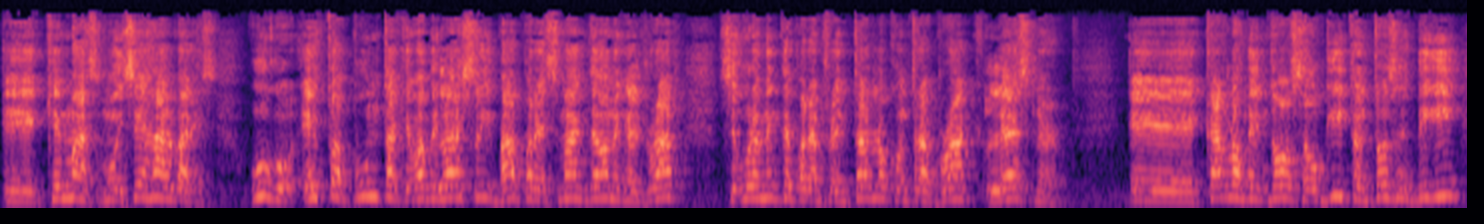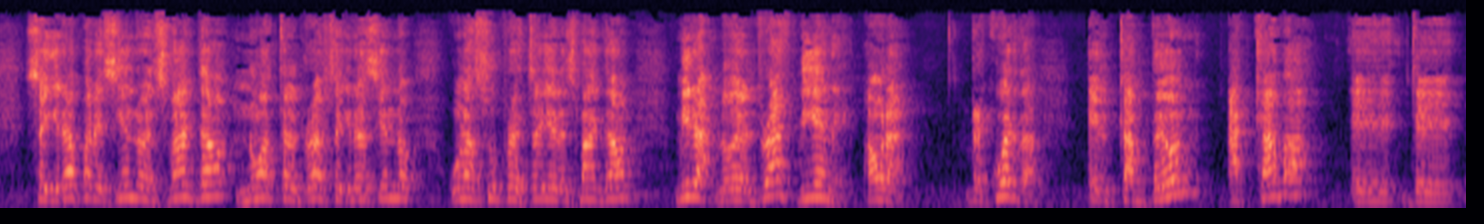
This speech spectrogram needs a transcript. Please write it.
Eh, ¿Qué más? Moisés Álvarez. Hugo, esto apunta que Bobby Lashley va para SmackDown en el draft, seguramente para enfrentarlo contra Brock Lesnar. Eh, Carlos Mendoza, Huguito, entonces Biggie seguirá apareciendo en SmackDown, no hasta el draft seguirá siendo una superestrella de SmackDown. Mira, lo del draft viene. Ahora, recuerda, el campeón acaba eh, de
